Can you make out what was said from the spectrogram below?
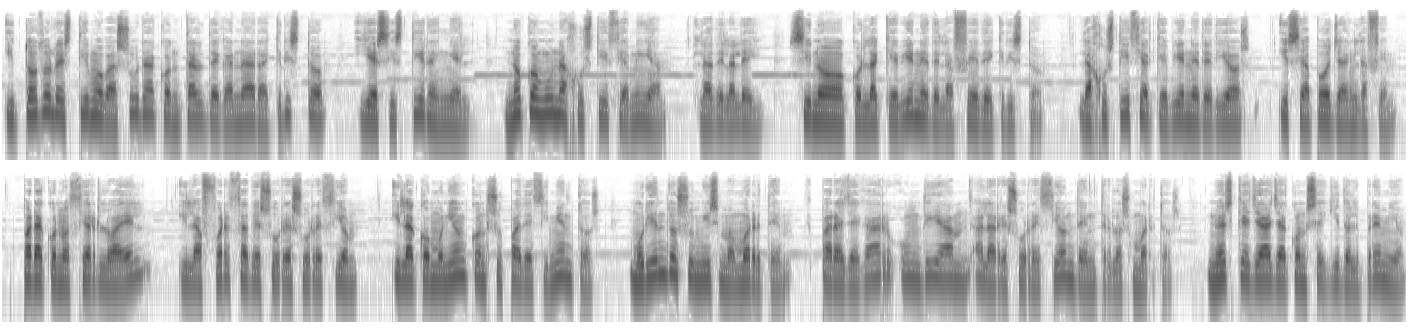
y todo lo estimo basura con tal de ganar a Cristo y existir en Él, no con una justicia mía, la de la ley, sino con la que viene de la fe de Cristo la justicia que viene de Dios y se apoya en la fe, para conocerlo a Él y la fuerza de su resurrección y la comunión con sus padecimientos, muriendo su misma muerte, para llegar un día a la resurrección de entre los muertos. No es que ya haya conseguido el premio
